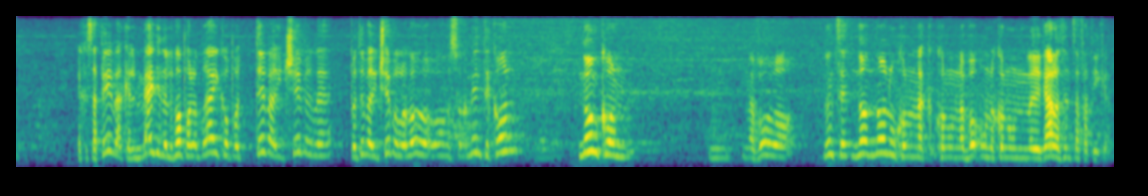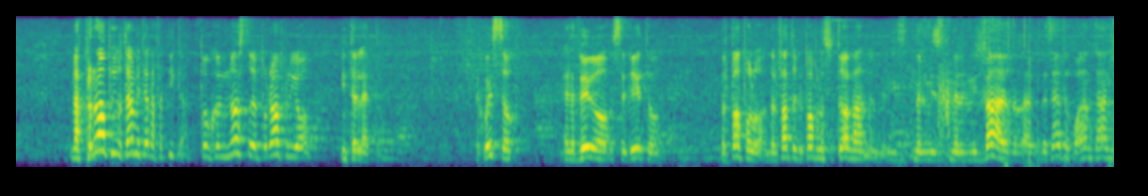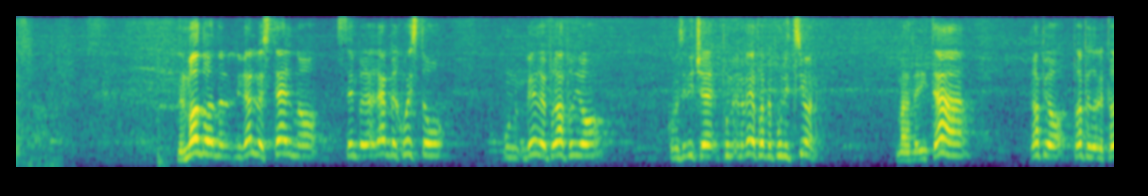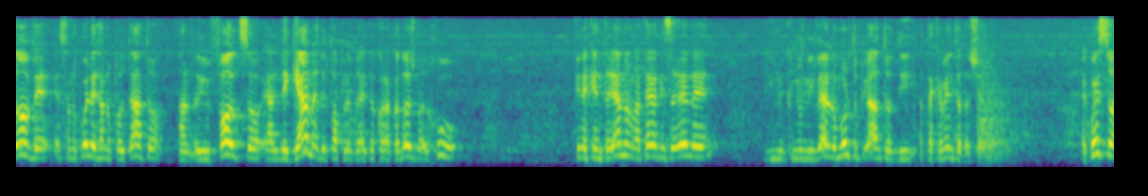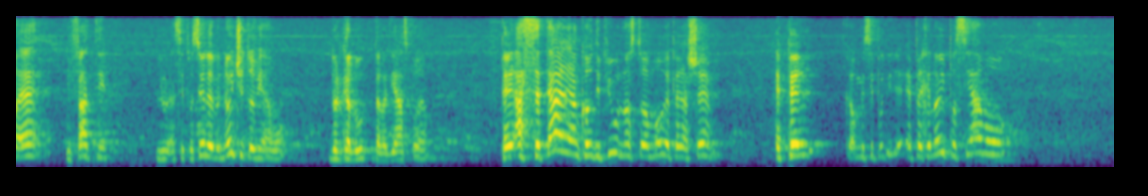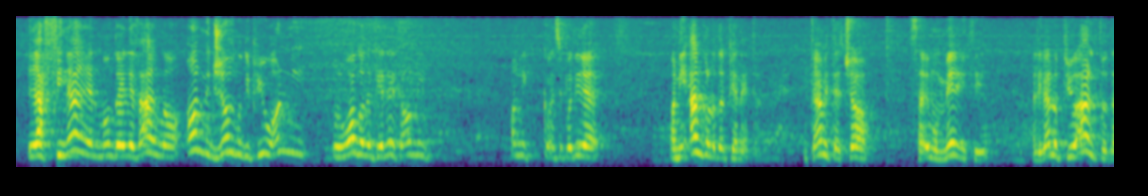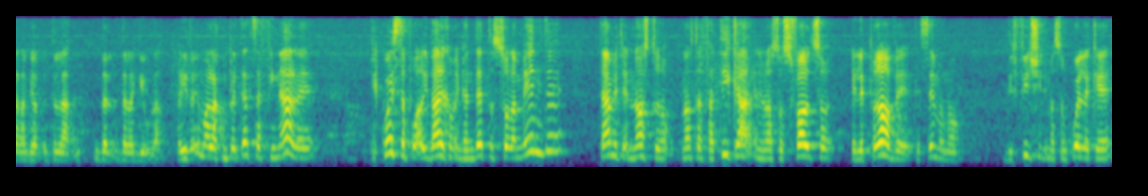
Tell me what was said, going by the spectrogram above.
e sapeva che il meglio del popolo ebraico poteva, poteva riceverlo loro solamente con, non con un lavoro, non, se, non, non con, una, con, un lavoro, con un regalo senza fatica, ma proprio tramite la fatica, con il nostro proprio intelletto. E questo è il vero segreto del popolo, del fatto che il popolo si trova nel, nel, nel Midbar, nel deserto 40 anni. Nel modo, nel livello esterno, sembrerebbe questo un vero e proprio, come si dice, una vera e propria punizione. Ma la verità, proprio, proprio le prove sono quelle che hanno portato al rinforzo e al legame del popolo ebraico con la Kadosh Baruch Hu, fino a che entriamo nella terra di Israele in un livello molto più alto di attaccamento ad Hashem. E questo è infatti la situazione dove noi ci troviamo, del Galut, dalla diaspora, per assetare ancora di più il nostro amore per Hashem e per, come si può dire, e perché noi possiamo raffinare il mondo, elevarlo ogni giorno di più, ogni luogo del pianeta, ogni, ogni come si può dire, ogni angolo del pianeta. E tramite ciò saremo meriti a livello più alto della, della, della, della Geulah. Arriveremo alla completezza finale che questa può arrivare, come abbiamo detto, solamente tramite la nostra fatica e il nostro sforzo e le prove che sembrano difficili, ma sono quelle che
